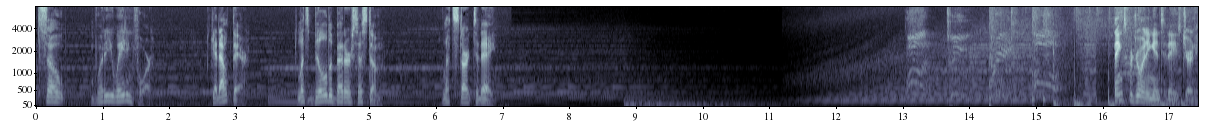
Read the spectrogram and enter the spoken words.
So, what are you waiting for? Get out there. Let's build a better system. Let's start today. One, two, three, four. Thanks for joining in today's journey.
